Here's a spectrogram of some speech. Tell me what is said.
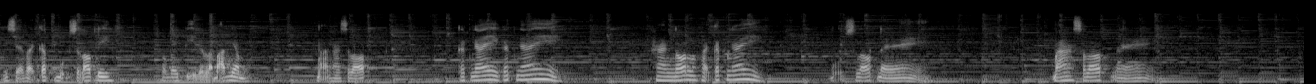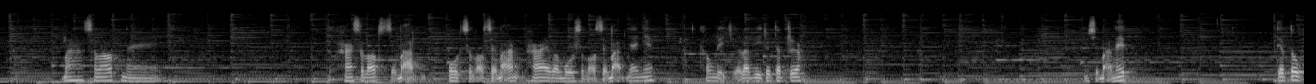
Mình sẽ phải cắt một slot đi. Không phải tí nữa là bán nhầm. Bán 2 slot. Cắt ngay cắt ngay. Hàng ngon là phải cắt ngay bộ slot này ba slot này ba slot này hai slot sẽ bán. Một slot sẽ bán. Hai và một slot sẽ bán nha nhé. Không để chữa làm gì cho chặt trước. Mình sẽ bán hết. Tiếp tục.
